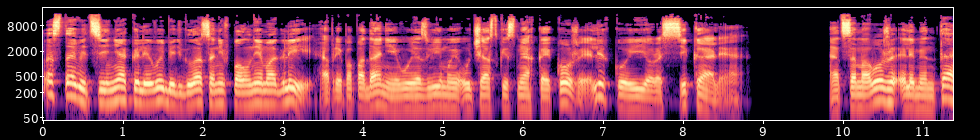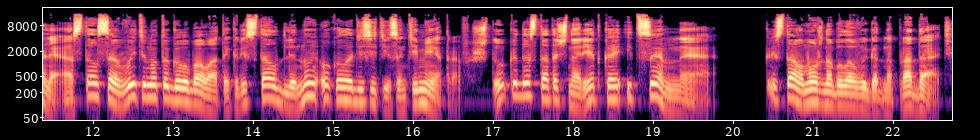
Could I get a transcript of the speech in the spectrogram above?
Поставить синяк или выбить глаз они вполне могли, а при попадании в уязвимые участки с мягкой кожей легко ее рассекали. От самого же элементаля остался вытянутый голубоватый кристалл длиной около 10 сантиметров. Штука достаточно редкая и ценная. Кристалл можно было выгодно продать,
